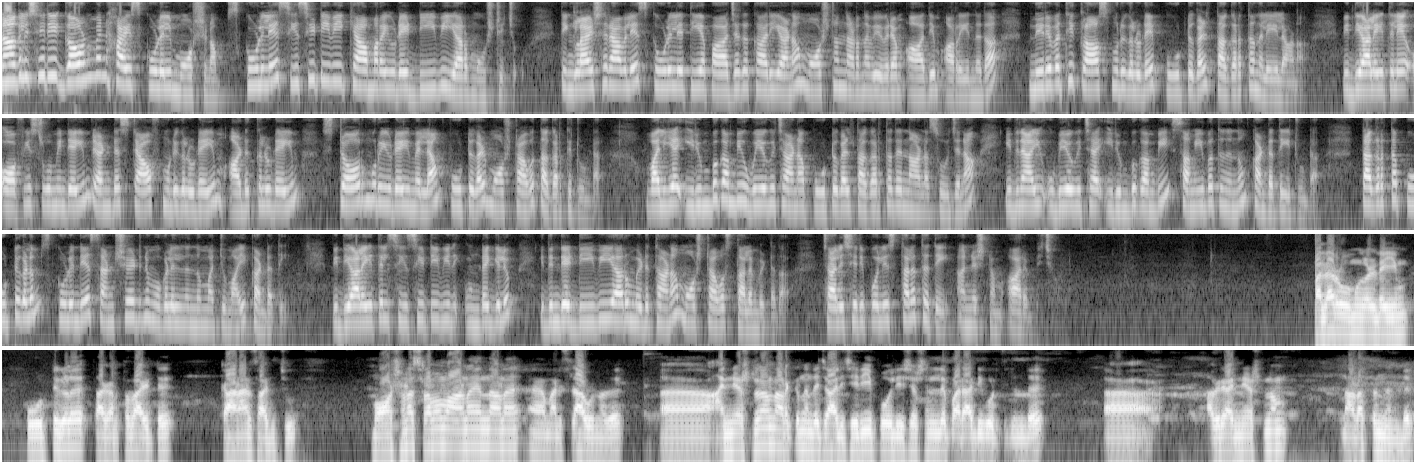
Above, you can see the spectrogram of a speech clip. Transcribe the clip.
Nagalassery government ഹൈസ്കൂളിൽ മോഷണം. സ്കൂളിലെ സി സി ടി വി ക്യാമറയുടെ ഡി വി ആർ മോഷ്ടിച്ചു. തിങ്കളാഴ്ച രാവിലെ സ്കൂളിലെത്തിയ പാചകക്കാരിയാണ് മോഷണം നടന്ന വിവരം ആദ്യം അറിയുന്നത്. നിരവധി ക്ലാസ് മുറികളുടെ പൂട്ടുകൾ തകർത്ത നിലയിലാണ്. വിദ്യാലയത്തിലെ ഓഫീസ് റൂമിന്റെയും രണ്ട് സ്റ്റാഫ് മുറികളുടെയും അടുക്കളുടെയും സ്റ്റോർ മുറിയുടെയുമെല്ലാം പൂട്ടുകൾ മോഷ്ടാവ് തകർത്തിട്ടുണ്ട്. വലിയ ഇരുമ്പ് കമ്പി ഉപയോഗിച്ചാണ് പൂട്ടുകൾ തകർത്തതെന്നാണ് സൂചന. ഇതിനായി ഉപയോഗിച്ച ഇരുമ്പ് കമ്പി സമീപത്തു നിന്നും കണ്ടെത്തിയിട്ടുണ്ട്. തകർത്ത പൂട്ടുകളും സ്കൂളിന്റെ സൺഷെയ്ഡിന് മുകളിൽ നിന്നും മറ്റുമായി കണ്ടെത്തി. വിദ്യാലയത്തിൽ സി സി ടി വി ഉണ്ടെങ്കിലും ഇതിന്റെ ഡി വി ആറും എടുത്താണ് മോഷ്ടാവ് സ്ഥലം വിട്ടത്. ചാലിശ്ശേരി പോലീസ് സ്ഥലത്തെത്തി അന്വേഷണം ആരംഭിച്ചു. പല റൂമുകളുടെയും പൂട്ടുകൾ തകർത്തതായിട്ട് കാണാൻ സാധിച്ചു. മോഷണ ശ്രമമാണ് എന്നാണ് മനസ്സിലാകുന്നത് അന്വേഷണം നടക്കുന്നുണ്ട്. ചാലിശ്ശേരി പോലീസ് സ്റ്റേഷനിൽ പരാതി കൊടുത്തിട്ടുണ്ട്. അവർ അന്വേഷണം നടത്തുന്നുണ്ട്.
